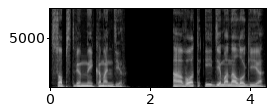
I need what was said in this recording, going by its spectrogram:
собственный командир. А вот и демонология.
